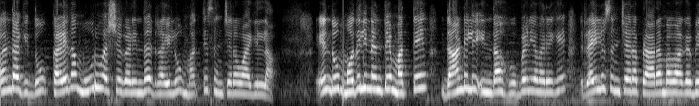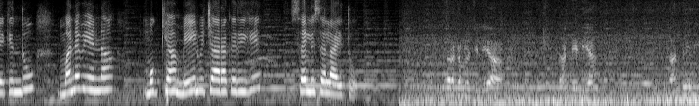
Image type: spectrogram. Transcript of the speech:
ಬಂದಾಗಿದ್ದು ಕಳೆದ ಮೂರು ವರ್ಷಗಳಿಂದ ರೈಲು ಮತ್ತೆ ಸಂಚಾರವಾಗಿಲ್ಲ. ಎಂದು ಮೊದಲಿನಂತೆ ಮತ್ತೆ ದಾಂಡೇಲಿಯಿಂದ ಹುಬ್ಬಳ್ಳಿಯವರೆಗೆ ರೈಲು ಸಂಚಾರ ಪ್ರಾರಂಭವಾಗಬೇಕೆಂದು ಮನವಿಯನ್ನ ಮುಖ್ಯ ಮೇಲ್ವಿಚಾರಕರಿಗೆ ಸಲ್ಲಿಸಲಾಯಿತು. ಉತ್ತರ ಕನ್ನಡ ಜಿಲ್ಲೆಯ ದಾಂಡೇಲಿಯ ದಾಂಡೇಲಿ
